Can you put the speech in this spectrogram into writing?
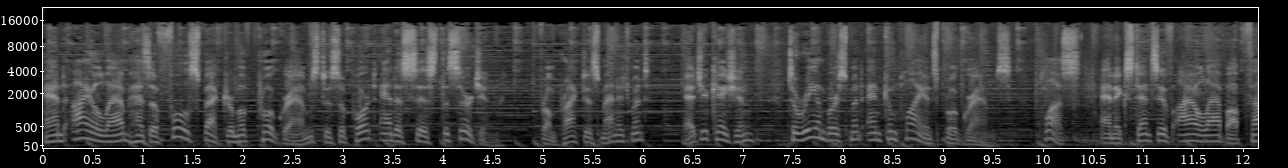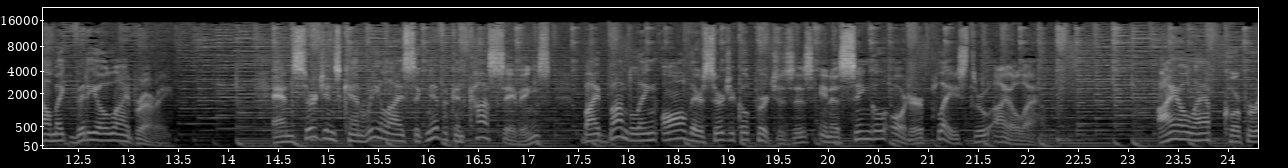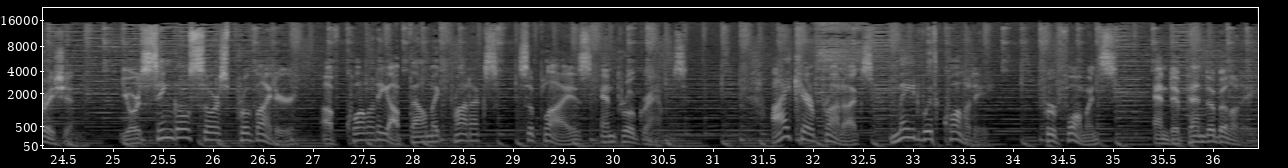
And IOLAB has a full spectrum of programs to support and assist the surgeon, from practice management, education, to reimbursement and compliance programs, plus an extensive IOLAB ophthalmic video library. And surgeons can realize significant cost savings by bundling all their surgical purchases in a single order placed through IOLAB. IOLAB Corporation, your single source provider of quality ophthalmic products, supplies, and programs. Eye care products made with quality, performance, and dependability.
